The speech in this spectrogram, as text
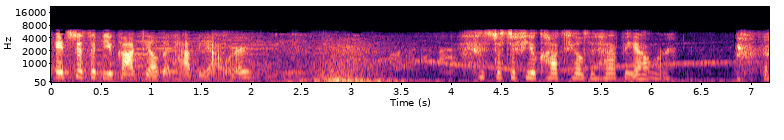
It's just a few cocktails at happy hour. It's just a few cocktails at happy hour. you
